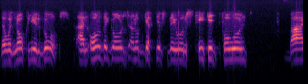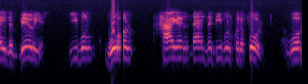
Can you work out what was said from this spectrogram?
There was no clear goals. And all the goals and objectives, they were stated forward by the various people were higher than the people could afford, were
